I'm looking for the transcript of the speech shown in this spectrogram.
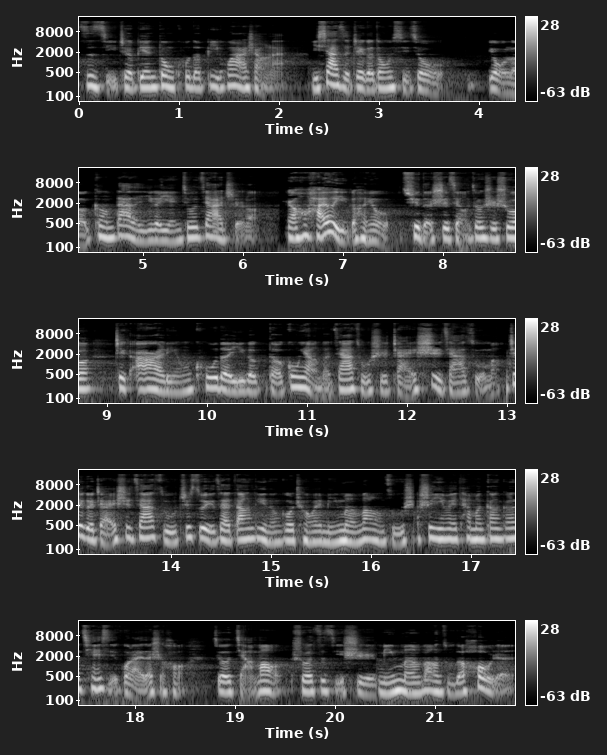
自己这边洞窟的壁画上来，一下子这个东西就有了更大的一个研究价值了。然后还有一个很有趣的事情，就是说这个二二零窟的一个的供养的家族是翟氏家族嘛。这个翟氏家族之所以在当地能够成为名门望族，是是因为他们刚刚迁徙过来的时候，就假冒说自己是名门望族的后人，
